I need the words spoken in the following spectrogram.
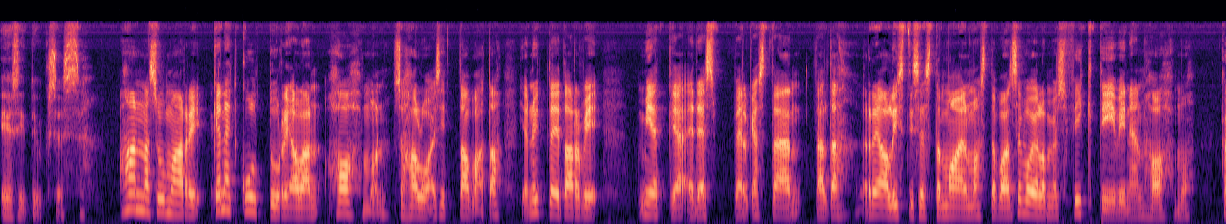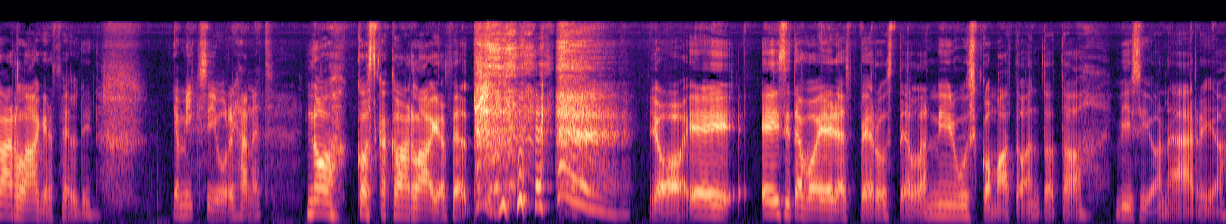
esityksessä. Hanna Sumari, kenet kulttuurialan hahmon sä haluaisit tavata? Ja nyt ei tarvi miettiä edes pelkästään tältä realistisesta maailmasta, vaan se voi olla myös fiktiivinen hahmo. Karl Lagerfeldin. Ja miksi juuri hänet? No, koska Karl Lagerfeld. Joo, ei, ei sitä voi edes perustella. Niin uskomaton tota, visionääri ja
